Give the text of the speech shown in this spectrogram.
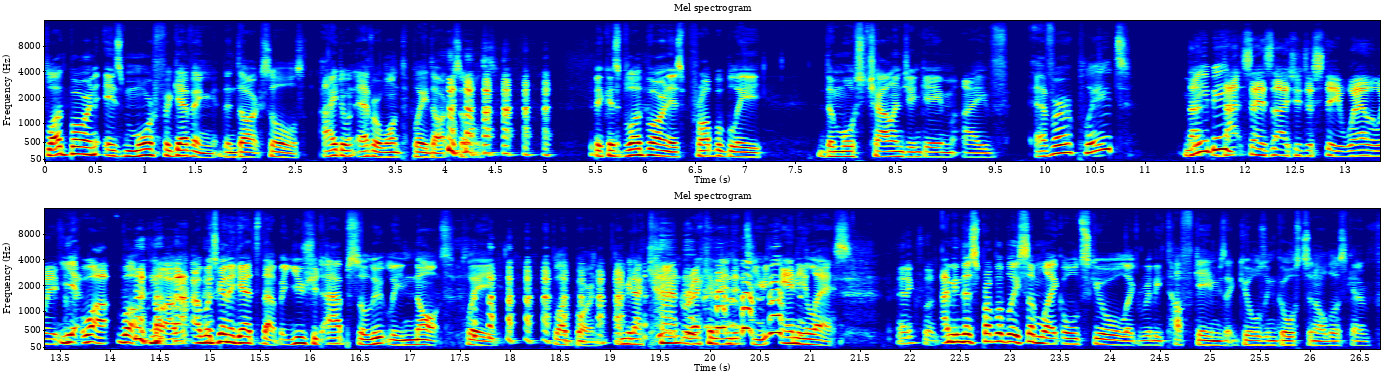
Bloodborne is more forgiving than Dark Souls, I don't ever want to play Dark Souls because Bloodborne is probably the most challenging game I've ever played. That, Maybe That says that I should just stay well away from yeah, it. well, well, no, I, I was going to get to that, but you should absolutely not play Bloodborne. I mean, I can't recommend it to you any less. Excellent. I mean, there's probably some like old school, like really tough games like Ghouls and Ghosts and all those kind of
